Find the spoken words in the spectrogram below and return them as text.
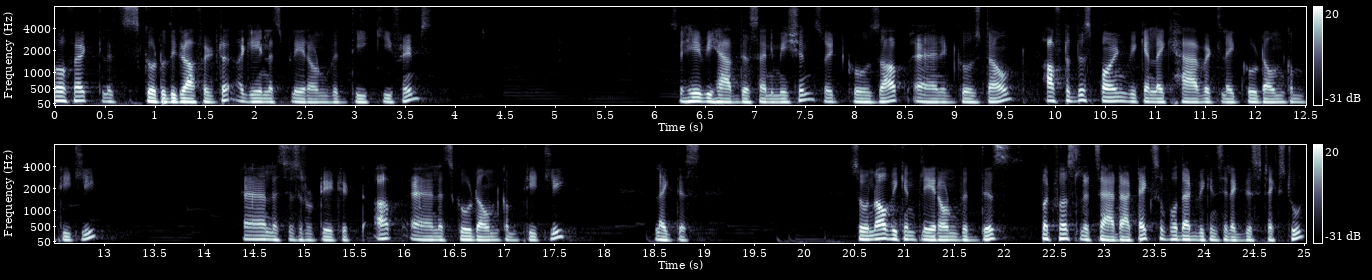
Perfect. Let's go to the graph editor. Again let's play around with the keyframes so here we have this animation. So it goes up and it goes down. After this point we can like have it like go down completely. And let's just rotate it up and let's go down completely like this. So now we can play around with this. But first let's add our text. So for that we can select this text tool.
